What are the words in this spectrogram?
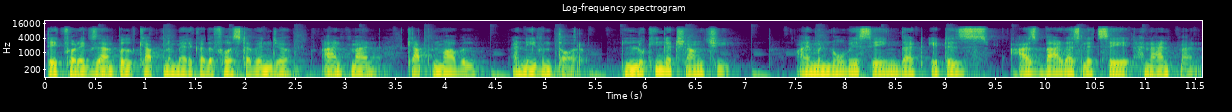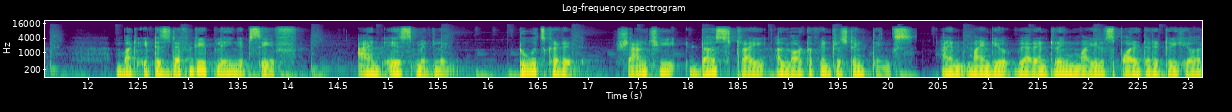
Take, for example, Captain America the First Avenger, Ant Man, Captain Marvel, and even Thor. Looking at Shang-Chi, I am in no way saying that it is as bad as, let's say, an Ant Man, but it is definitely playing it safe and is middling. To its credit, Shang-Chi does try a lot of interesting things, and mind you, we are entering mild spoiler territory here.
